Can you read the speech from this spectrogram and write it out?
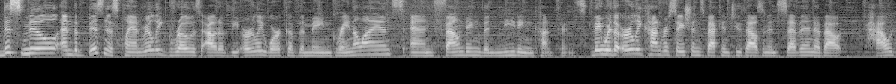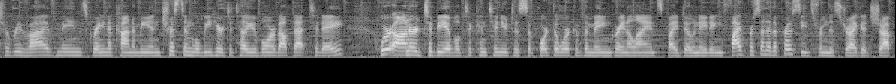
This mill and the business plan really grows out of the early work of the Maine Grain Alliance and founding the Kneading Conference. They were the early conversations back in 2007 about how to revive Maine's grain economy, and Tristan will be here to tell you more about that today. We're honored to be able to continue to support the work of the Maine Grain Alliance by donating 5% of the proceeds from this dry goods shop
